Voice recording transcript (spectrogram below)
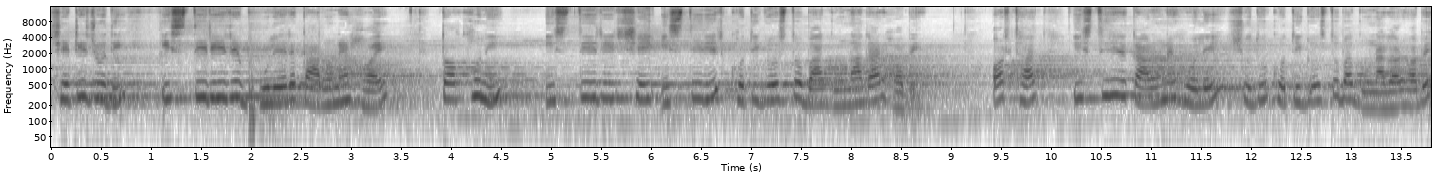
সেটি যদি স্ত্রীর ভুলের কারণে হয়, তখনই স্ত্রীর, সেই স্ত্রীর ক্ষতিগ্রস্ত বা গুণাগার হবে। অর্থাৎ স্ত্রীর কারণে হলেই শুধু ক্ষতিগ্রস্ত বা গুণাগার হবে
